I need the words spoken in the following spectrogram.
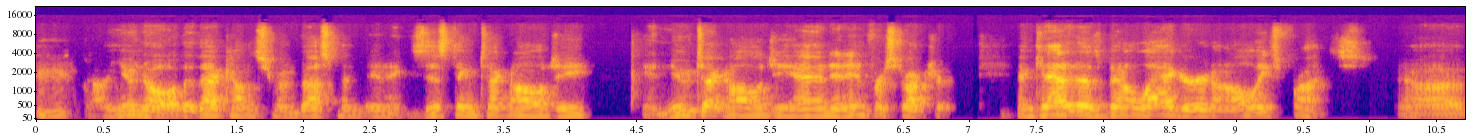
Mm-hmm. Now, you know that that comes from investment in existing technology, in new technology, and in infrastructure. And Canada has been a laggard on all these fronts uh,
